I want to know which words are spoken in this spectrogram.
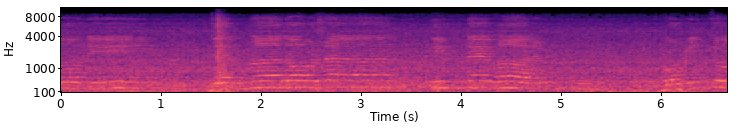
Thank you.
